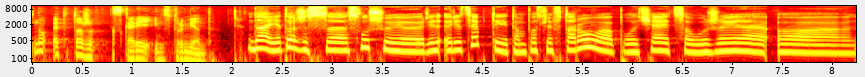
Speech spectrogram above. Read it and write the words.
Ну, это тоже скорее инструмент Да, я тоже слушаю рецепты, и там после второго получается уже э,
